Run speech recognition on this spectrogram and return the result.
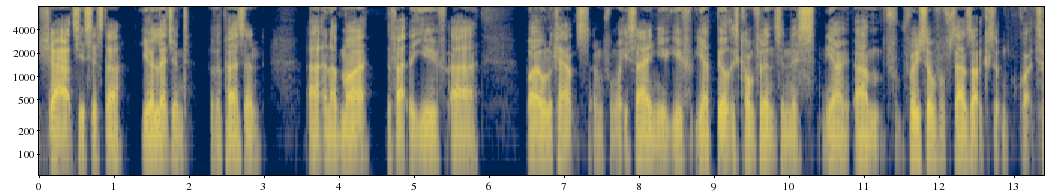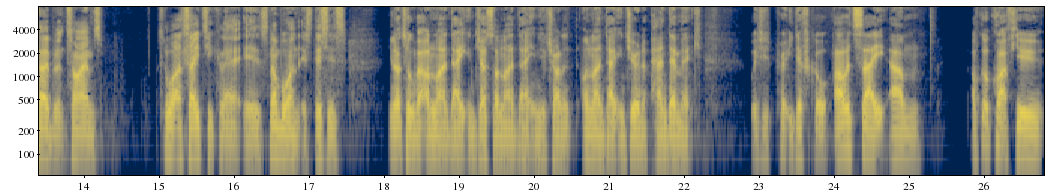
shout out to your sister. You're a legend of a person, uh, and I admire the fact that you've, uh, by all accounts, and from what you're saying, you, you've you know, built this confidence and this, you know, um, through sort of sounds like some quite turbulent times. So what I'd say to you, Claire, is number one is this is you're not talking about online dating, just online dating. You're trying to online dating during a pandemic, which is pretty difficult. I would say um, I've got quite a few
